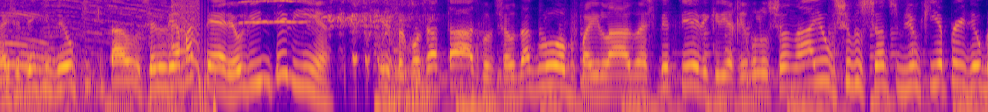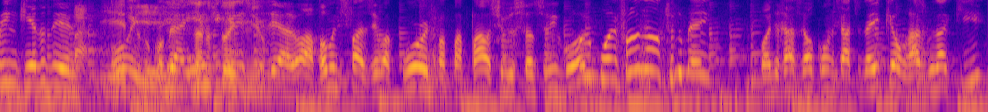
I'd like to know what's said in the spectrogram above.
Aí você tem que ver o que, que tá. Você lê a matéria, eu li inteirinha. Ele foi contratado quando saiu da Globo para ir lá no SBT, ele queria revolucionar e o Silvio Santos viu que ia perder o brinquedo dele. Isso, no E começo aí, dos anos o que que eles 2000. fizeram? Ó, vamos desfazer o acordo, papapá. O Silvio Santos ligou e o Boni falou: não, tudo bem. Pode rasgar o contrato daí, que eu rasgo daqui,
